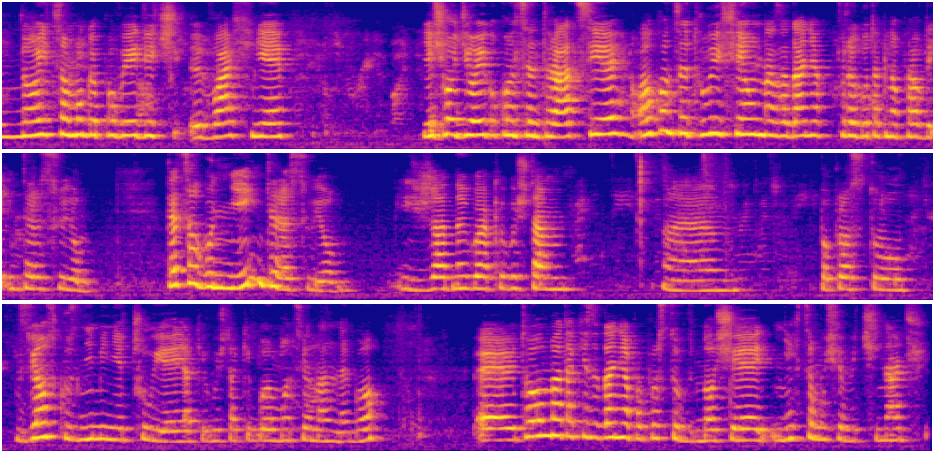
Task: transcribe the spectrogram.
No i co mogę powiedzieć właśnie jeśli chodzi o jego koncentrację, on koncentruje się na zadaniach, które go tak naprawdę interesują. Te, co go nie interesują i żadnego jakiegoś tam em, po prostu związku z nimi nie czuje, jakiegoś takiego emocjonalnego, to on ma takie zadania po prostu w nosie, nie chce mu się wycinać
